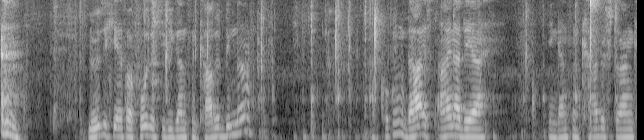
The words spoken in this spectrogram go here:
löse ich hier erstmal vorsichtig die ganzen Kabelbinder. Mal gucken, da ist einer, der den ganzen Kabelstrang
